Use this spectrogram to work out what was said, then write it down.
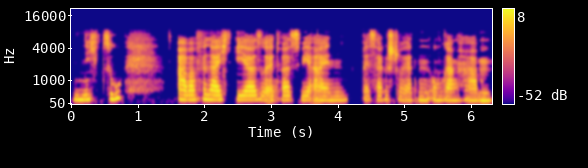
nicht zu, aber vielleicht eher so etwas wie einen besser gesteuerten Umgang haben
